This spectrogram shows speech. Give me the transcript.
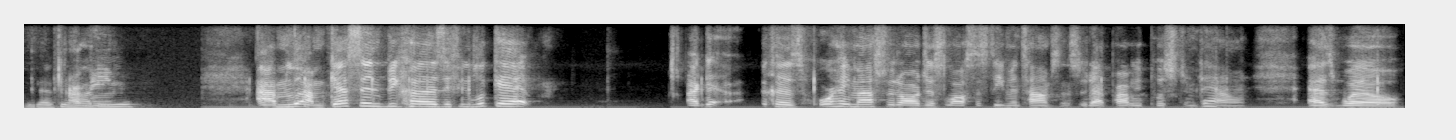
Does that seem I mean, to you? I'm, I'm guessing because if you look at I get because Jorge Masvidal just lost to Stephen Thompson, so that probably pushed him down as well.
